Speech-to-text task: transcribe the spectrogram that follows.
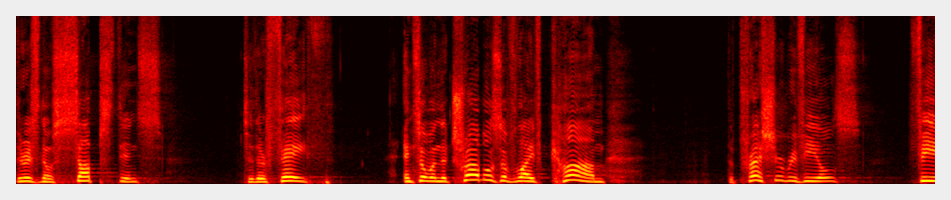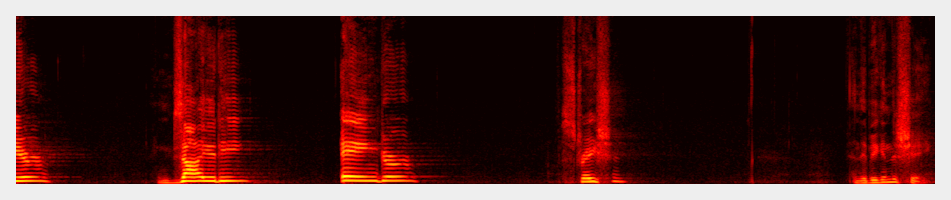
there is no substance to their faith. And so when the troubles of life come, the pressure reveals fear, anxiety, anger, frustration and they begin to shake.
